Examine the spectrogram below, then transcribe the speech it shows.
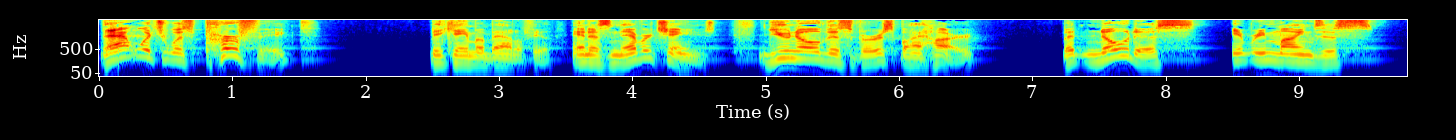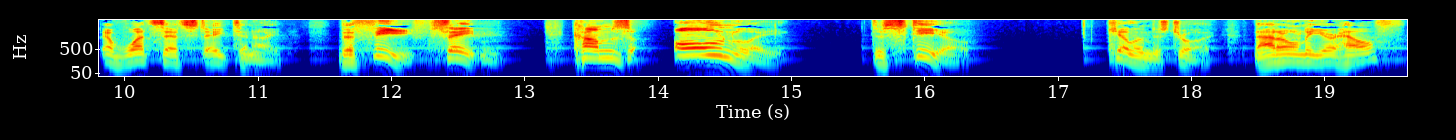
That which was perfect became a battlefield and has never changed. You know this verse by heart, but notice it reminds us of what's at stake tonight. The thief, Satan, comes only to steal, kill, and destroy. Not only your health,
